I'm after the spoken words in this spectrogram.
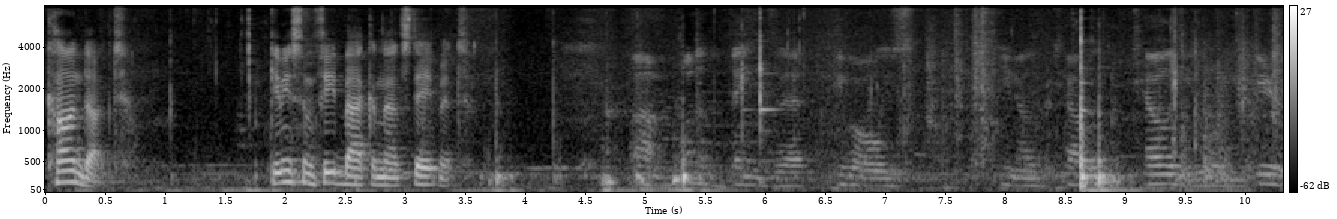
conduct. Give me some feedback on that statement. Um, one of the things that people always, you know, tell, you or you hear,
